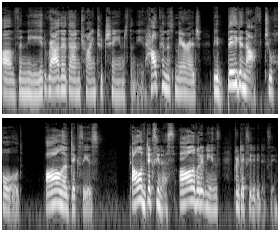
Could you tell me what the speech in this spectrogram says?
of the need rather than trying to change the need. How can this marriage be big enough to hold all of Dixie's, all of Dixiness, all of what it means for Dixie to be Dixie?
